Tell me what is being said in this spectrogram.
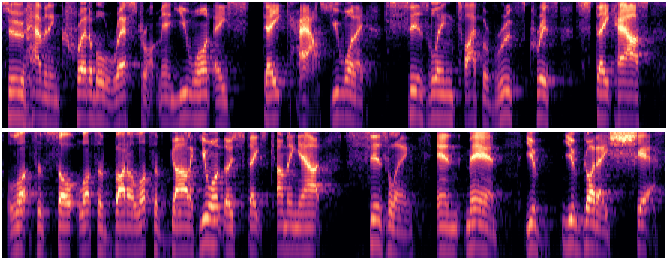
to have an incredible restaurant. Man, you want a steakhouse. You want a sizzling type of Ruth's Chris steakhouse lots of salt, lots of butter, lots of garlic. You want those steaks coming out sizzling. And man, you've you've got a chef.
